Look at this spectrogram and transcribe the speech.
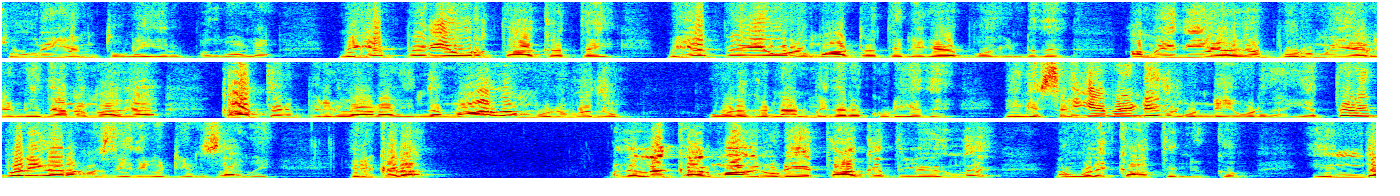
சூரியன் துணை இருப்பதனால மிகப்பெரிய ஒரு தாக்கத்தை மிகப்பெரிய ஒரு மாற்றத்தை நிகழப்போகின்றது அமைதியாக பொறுமையாக நிதானமாக காத்திருப்பீர்களானால் இந்த மாதம் முழுவதும் உங்களுக்கு நன்மை தரக்கூடியது. நீங்கள் செய்ய வேண்டியது ஒன்றே ஒன்று தான் எத்தனை பரிகாரங்கள் செய்துவிட்டேன் சாமி? இருக்கலாம். அதெல்லாம் கர்மாவினுடைய தாக்கத்திலிருந்து நம்மளை காத்து நிற்கும். இந்த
